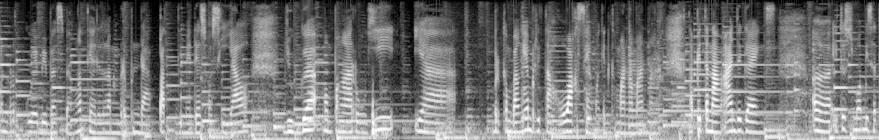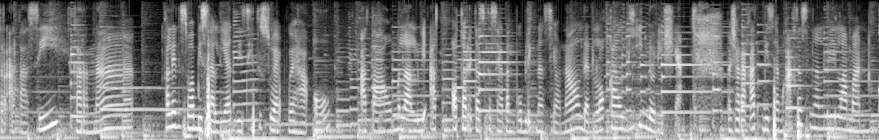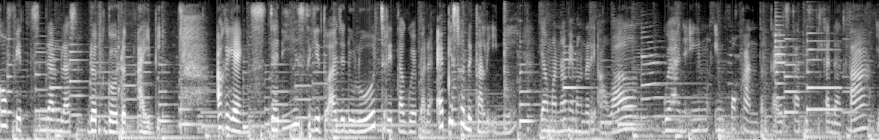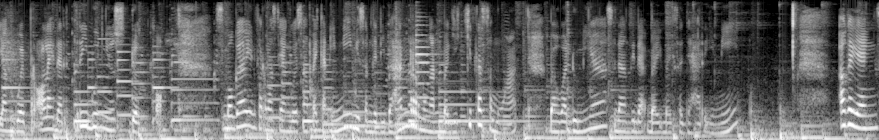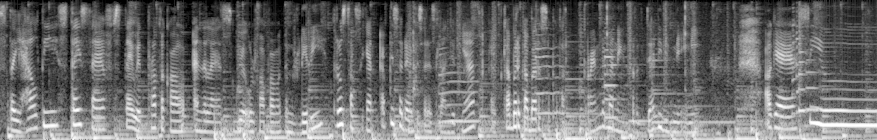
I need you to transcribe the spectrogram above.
menurut gue bebas banget ya dalam berpendapat di media sosial juga mempengaruhi ya berkembangnya berita hoax yang makin ke mana-mana tapi tenang aja gengs uh, itu semua bisa teratasi karena kalian semua bisa lihat di situs web WHO atau melalui otoritas kesehatan publik nasional dan lokal di Indonesia. Masyarakat bisa mengakses melalui laman covid19.go.id. Oke gengs, jadi segitu aja dulu cerita gue pada episode kali ini yang mana memang dari awal gue hanya ingin menginfokan terkait statistika data yang gue peroleh dari tribunnews.com. Semoga informasi yang gue sampaikan ini bisa menjadi bahan renungan bagi kita semua bahwa dunia sedang tidak baik-baik saja hari ini. Oke okay, geng, stay healthy, stay safe, stay with protocol, and the last gue Ulfa pamit undur diri. Terus saksikan episode-episode selanjutnya terkait kabar-kabar seputar kerendeman yang terjadi di dunia ini. Oke, okay, see you.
